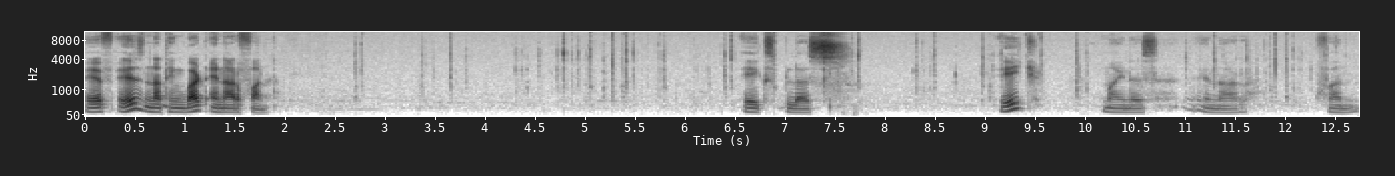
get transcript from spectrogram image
f is nothing but nr fun. X plus h minus nr fun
